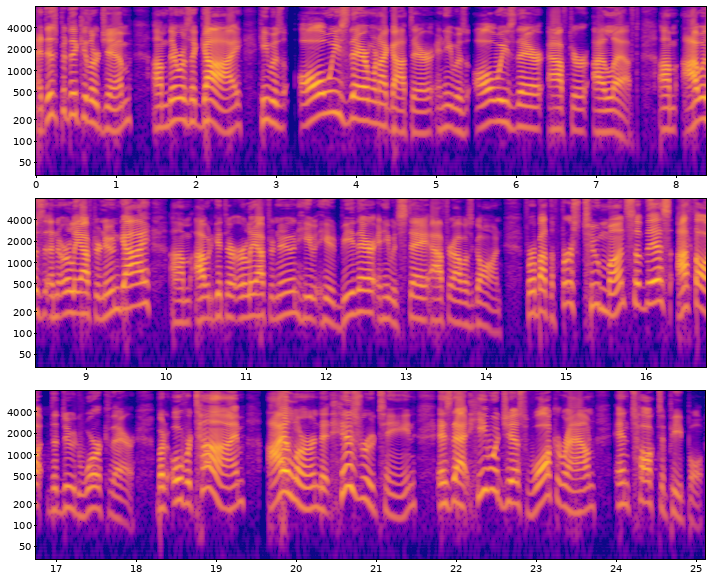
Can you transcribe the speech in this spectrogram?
at this particular gym, um, there was a guy. He was always there when I got there, and he was always there after I left. Um, I was an early afternoon guy. Um, I would get there early afternoon. He, he would be there, and he would stay after I was gone. For about the first two months of this, I thought the dude worked there. But over time, I learned that his routine is that he would just walk around and talk to people.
